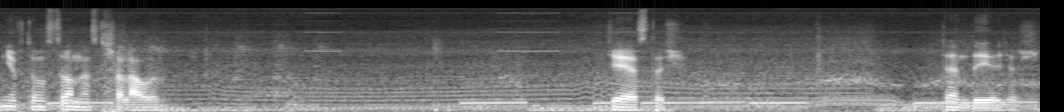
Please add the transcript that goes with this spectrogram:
nie w tą stronę strzelałem. Gdzie jesteś? Tędy jedziesz.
